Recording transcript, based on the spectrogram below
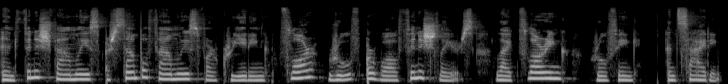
and finish families are sample families for creating floor, roof, or wall finish layers like flooring, roofing, and siding.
